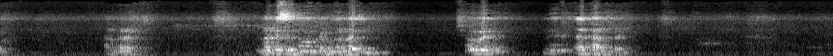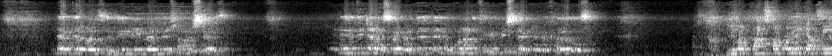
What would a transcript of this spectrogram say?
আল্লাহ আল্লাহর কাছে দোয়া করব যেন সবাই দান করেন ডাক্তার বলছে যে লিভার যে সমস্যা আছে যদি ট্রান্সফার করতে তাহলে পনেরো থেকে বিশ লাখ টাকা খরচ আছে। লিভার ট্রান্সফার করলে কি আপনি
